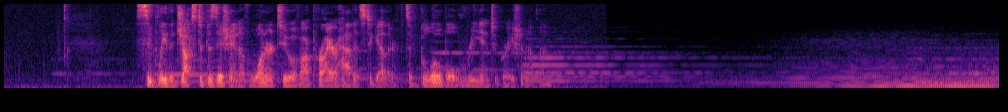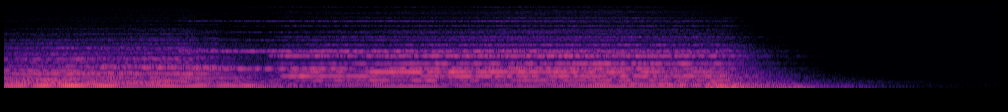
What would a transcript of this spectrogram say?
simply the juxtaposition of one or two of our prior habits together. It's a global reintegration of them.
